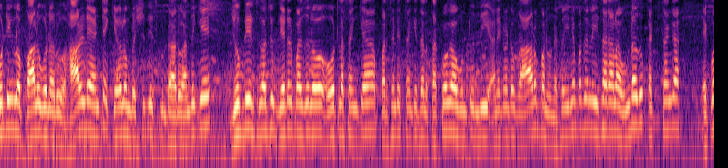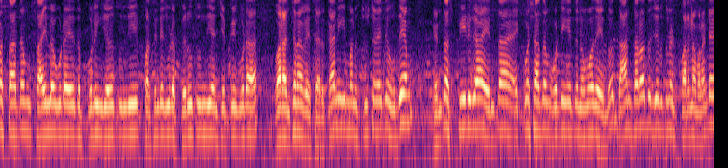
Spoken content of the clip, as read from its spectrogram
ఓటింగ్లో పాల్గొనరు. హాలిడే అంటే కేవలం రెస్ట్ తీసుకుంటారు. అందుకే జూబ్లీస్ కావచ్చు గ్రేటర్ పరిధిలో ఓట్ల సంఖ్య పర్సెంటేజ్ సంఖ్య చాలా తక్కువగా ఉంటుంది అనేటువంటి ఒక ఆరోపణలు ఉన్నాయి. సో ఈ నేపథ్యంలో ఈసారి అలా ఉండదు. ఖచ్చితంగా ఎక్కువ శాతం స్థాయిలో కూడా ఏదైతే పోలింగ్ జరుగుతుంది పర్సెంటేజ్ కూడా పెరుగుతుంది అని చెప్పి కూడా వారు అంచనా వేశారు. కానీ మనం చూసినట్టయితే ఉదయం ఎంత స్పీడ్గా ఎంత ఎక్కువ శాతం ఓటింగ్ అయితే నమోదైందో దాని తర్వాత జరుగుతున్న పరిణామాలు. అంటే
